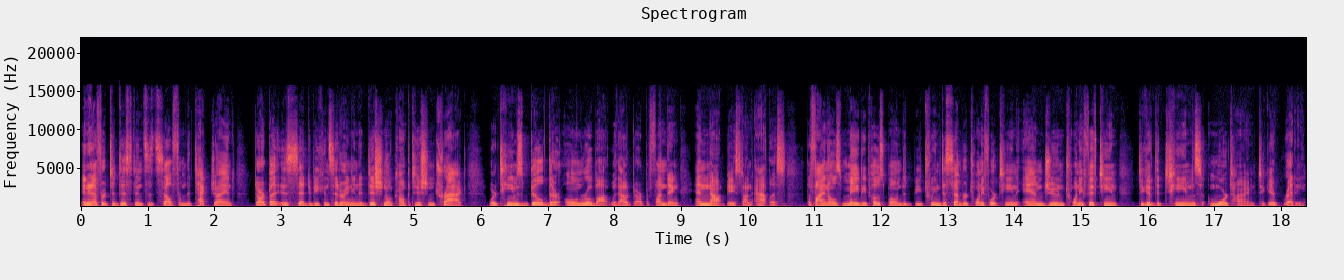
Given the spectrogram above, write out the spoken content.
In an effort to distance itself from the tech giant, DARPA is said to be considering an additional competition track where teams build their own robot without DARPA funding and not based on Atlas. The finals may be postponed between December 2014 and June 2015 to give the teams more time to get ready.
